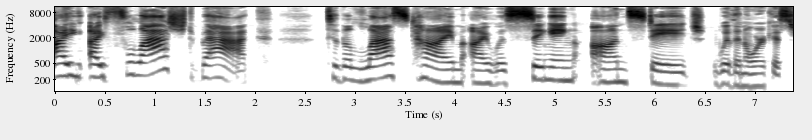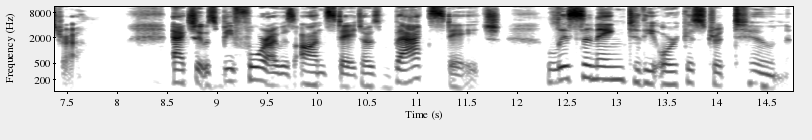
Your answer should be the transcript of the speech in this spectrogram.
I, I flashed back to the last time I was singing on stage with an orchestra. Actually, it was before I was on stage. I was backstage listening to the orchestra tune.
